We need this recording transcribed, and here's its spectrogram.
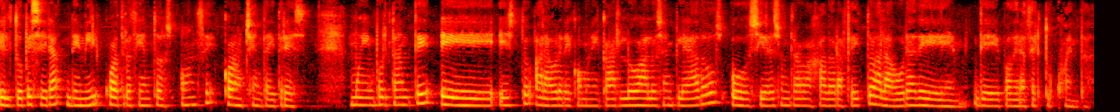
el tope será de 1.411,83. Muy importante eh, esto a la hora de comunicarlo a los empleados o si eres un trabajador afecto a la hora de poder hacer tus cuentas.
